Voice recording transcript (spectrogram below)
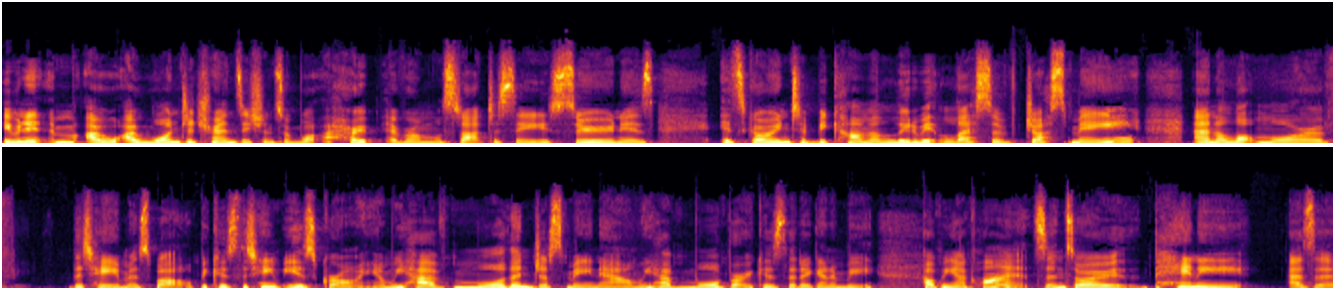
even in, um, I, I want to transition. So what I hope everyone will start to see soon is it's going to become a little bit less of just me and a lot more of the team as well because the team is growing and we have more than just me now and we have more brokers that are going to be helping our clients and so penny as a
